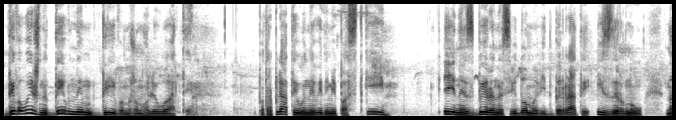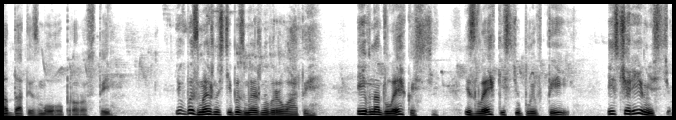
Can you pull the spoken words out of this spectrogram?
Дивовижно дивним дивом жонглювати, потрапляти у невидимі пастки і незбиране свідомо відбирати і зерну надати змогу прорости. І в безмежності безмежно виривати, і в надлегкості, і з легкістю пливти, і з чарівністю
